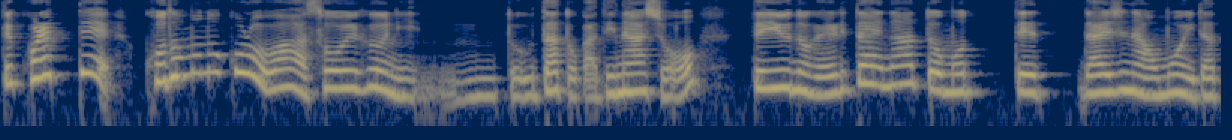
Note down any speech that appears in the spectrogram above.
でこれって子供の頃はそういうふうにんと歌とかディナーショーっていうのがやりたいなと思って大事な思いだっ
